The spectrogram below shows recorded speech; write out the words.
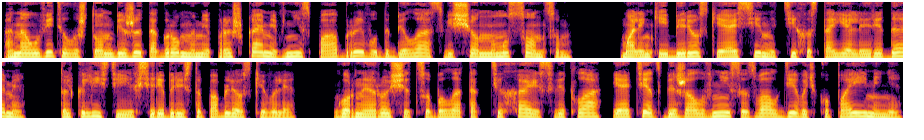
Она увидела, что он бежит огромными прыжками вниз по обрыву до бела, освещенному солнцем. Маленькие березки и осины тихо стояли рядами, только листья их серебристо поблескивали. Горная рощица была так тиха и светла, и отец бежал вниз и звал девочку по имени.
